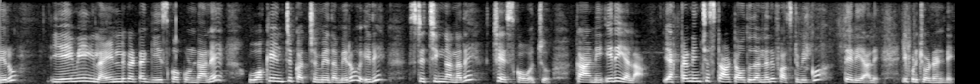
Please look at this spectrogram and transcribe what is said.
మీరు ఏమీ లైన్లు గట్ట గీసుకోకుండానే ఒక ఇంచు ఖర్చు మీద మీరు ఇది స్టిచ్చింగ్ అన్నది చేసుకోవచ్చు. కానీ ఇది ఎలా? ఎక్కడి నుంచి స్టార్ట్ అవుతుంది అన్నది ఫస్ట్ మీకు తెలియాలి. ఇప్పుడు చూడండి.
